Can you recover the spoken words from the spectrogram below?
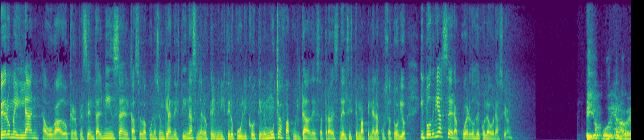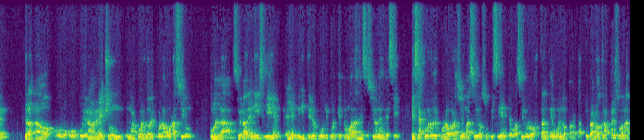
Pedro Meilán, abogado que representa al MINSA en el caso de vacunación clandestina, señaló que el Ministerio Público tiene muchas facultades a través del sistema penal acusatorio y podría hacer acuerdos de colaboración. Ellos podrían haber tratado o, pudieran haber hecho un, acuerdo de colaboración con la señora Denise y es el, Ministerio Público el que toma las decisiones de si ese acuerdo de colaboración ha sido suficiente o ha sido lo bastante bueno para capturar a otras personas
